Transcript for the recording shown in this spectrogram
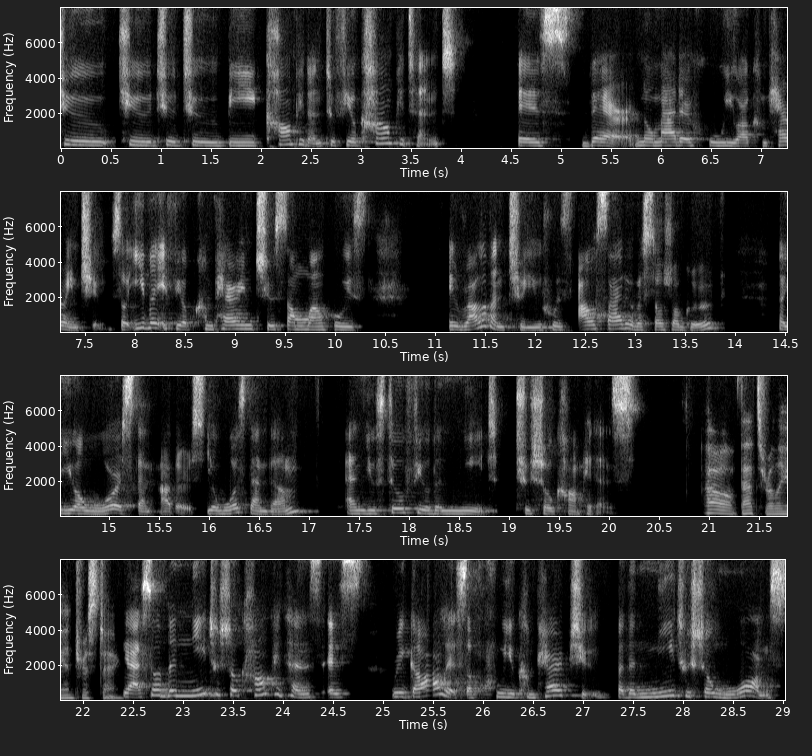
to to to to be competent, to feel competent is there no matter who you are comparing to. So even if you're comparing to someone who is irrelevant to you, who is outside of a social group, but you're worse than others, you're worse than them, and you still feel the need to show competence. Oh, that's really interesting. Yeah. So the need to show competence is regardless of who you compare to, but the need to show warmth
